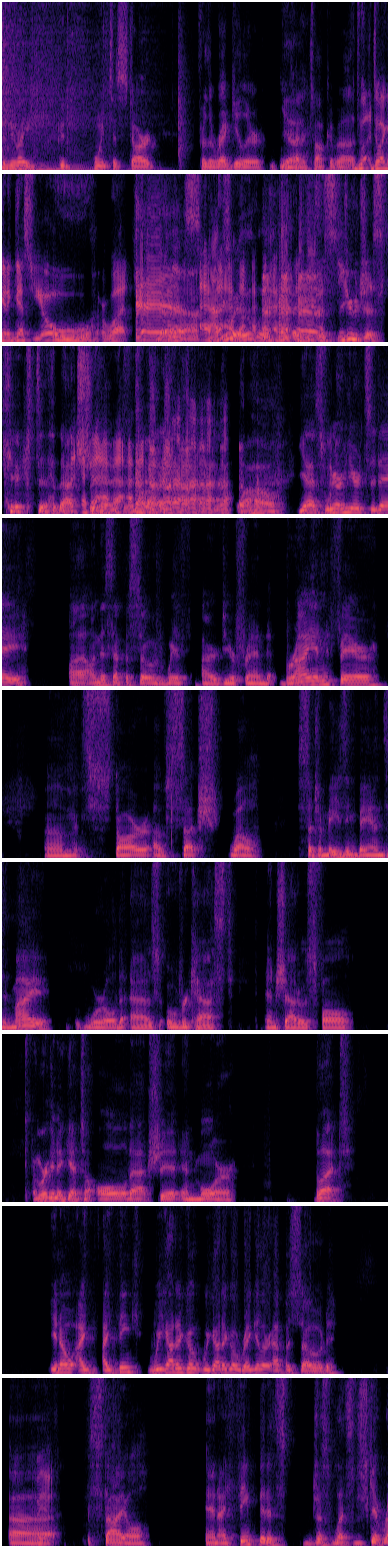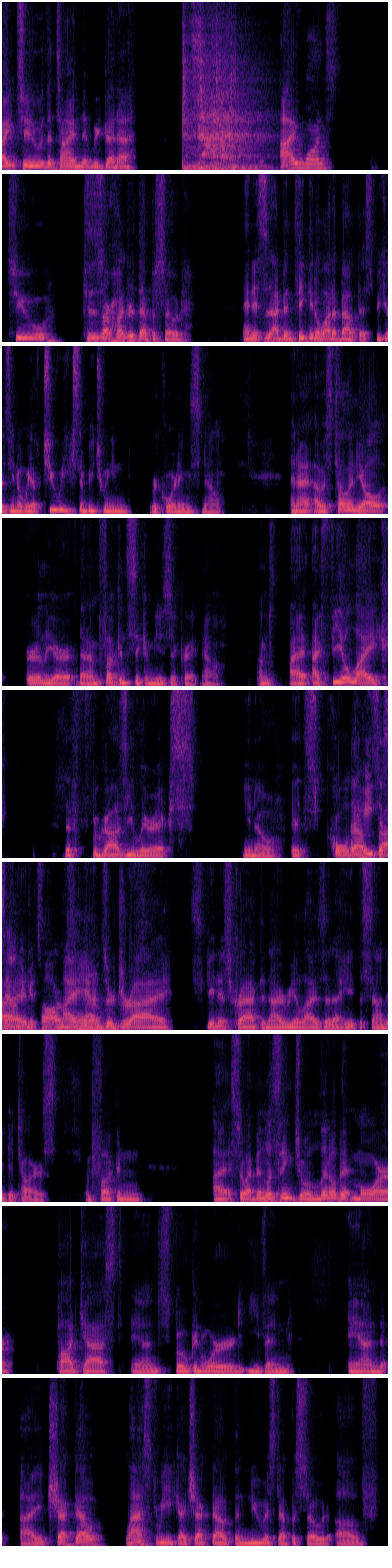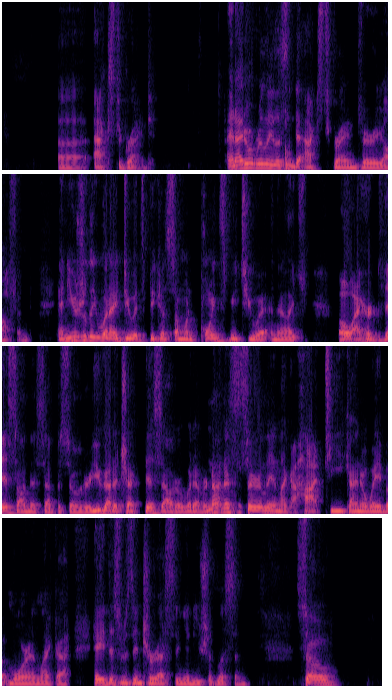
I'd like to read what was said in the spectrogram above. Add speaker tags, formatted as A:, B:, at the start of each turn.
A: think this would be a very good point to start for the regular.
B: Yeah.
A: Kind of talk about.
C: Do, I- do I get a guess? Yo, or what?
A: Yes, absolutely.
B: you just you just kicked that shit. wow. Yes, we're here today uh, on this episode with our dear friend Brian Fair, um, star of such well, such amazing bands in my world as Overcast and Shadows Fall. And we're gonna get to all that shit and more. But you know, I I think we gotta go, we gotta go regular episode uh
C: Oh, yeah.
B: style. And I think that it's just let's just get right to the time that we're gonna. I want to because this is our hundredth episode, and it's I've been thinking a lot about this because you know we have two weeks in between recordings now, and I, I was telling y'all earlier that I'm fucking sick of music right now. I'm I I feel like the Fugazi lyrics. You know, it's cold
A: I
B: outside.
A: hate the sound of guitars.
B: My
A: Yeah.
B: hands are dry, skin is cracked, and I realize that I hate the sound of guitars. I'm fucking. I, so I've been listening to a little bit more podcast and spoken word, even. And I checked out last week. I checked out the newest episode of uh, Axe to Grind, and I don't really listen to Axe to Grind very often. And usually, when I do, it's because someone points me to it, and they're like, oh, I heard this on this episode, or you got to check this out, or whatever. Not necessarily in like a hot tea kind of way, but more in like a, hey, this was interesting and you should listen. So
